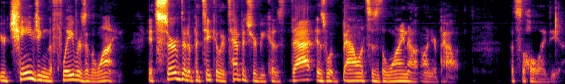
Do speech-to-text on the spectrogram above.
you're changing the flavors of the wine. It's served at a particular temperature because that is what balances the wine out on your palate. That's the whole idea.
